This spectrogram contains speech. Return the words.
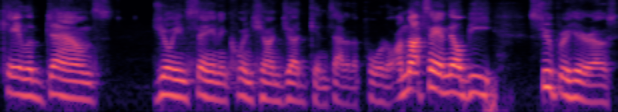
Caleb Downs Julian Sayin and Quinshon Judkins out of the portal. I'm not saying they'll be superheroes,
